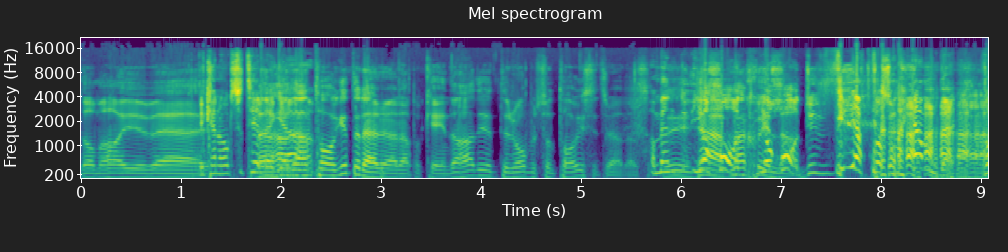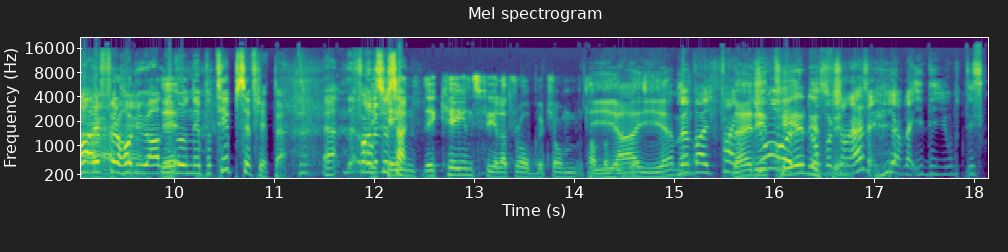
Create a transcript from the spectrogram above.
De har ju... Eh, Vi kan också Men hade tillägga... han tagit det där röda på Kane, då hade ju inte Robertson tagit sitt röda. Så Ja, men är jaha, jaha, du vet vad som händer! Varför har du aldrig Det- vunnit på tipset Frippe? Eh, Fan, det, så är Kane, det är Kanes fel att Robertson tappar huvudet. Jajamän. Men vad fan Nej, det är gör Robertson? fel. Alltså, hur jävla idiotisk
